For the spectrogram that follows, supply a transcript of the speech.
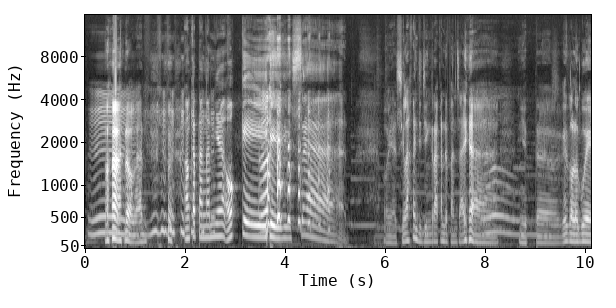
Hmm. Waduh kan. Angkat tangannya, oke. Sat. Oh ya, silahkan jejingkrakan depan saya. Oh. Gitu. Kan kalau gue,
